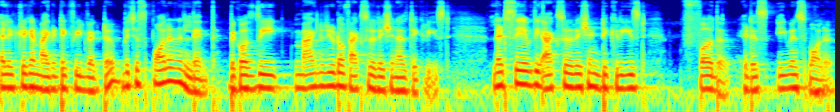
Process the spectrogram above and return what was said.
electric and magnetic field vector which is smaller in length because the magnitude of acceleration has decreased. Let's say if the acceleration decreased further it is even smaller.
